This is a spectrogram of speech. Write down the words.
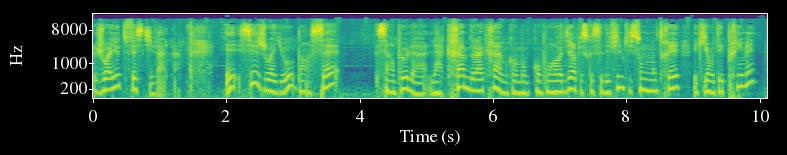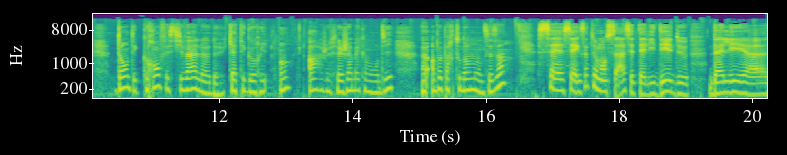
Joyeux de Festival. Et ces joyaux ben c'est c'est un peu la, la, crème de la crème, comme on, pourrait dire, puisque c'est des films qui sont montrés et qui ont été primés dans des grands festivals de catégorie 1, A, je sais jamais comment on dit, euh, un peu partout dans le monde, c'est ça? C'est exactement ça. C'était l'idée de d'aller euh,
